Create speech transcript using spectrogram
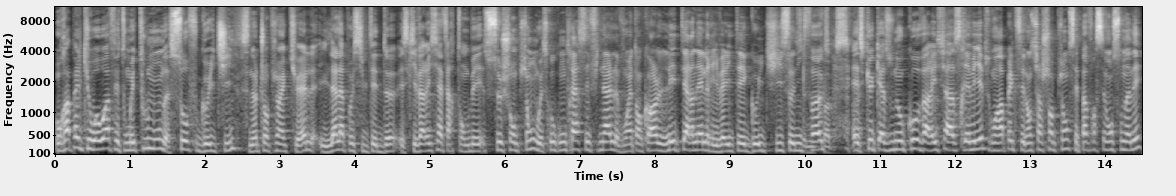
On rappelle que Wawa fait tomber tout le monde sauf Goichi, c'est notre champion actuel. Il a la possibilité de. Est-ce qu'il va réussir à faire tomber ce champion ou est-ce qu'au contraire, ces finales vont être encore l'éternelle rivalité Goichi-Sonic Sonic Fox, Fox, Est-ce que Kazunoko va réussir à se réveiller? Parce qu'on rappelle que c'est l'ancien champion, c'est pas forcément son année.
